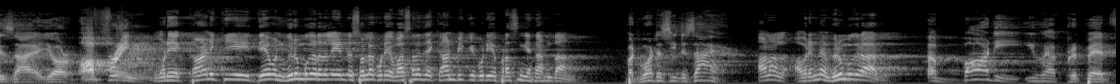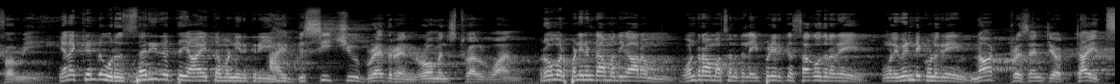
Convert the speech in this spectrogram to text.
desire your offering உங்களுடைய காணிக்கையை தேவன் விரும்புகிறதில்லை என்று சொல்லக்கூடிய வசனத்தை காண்பிக்கக்கூடிய பிரசங்கியார் நான் தான். But what is he desire ஆனால் அவர் என்ன விரும்புகிறார்? A body you have prepared for me. எனக்கென்று ஒரு சரீரத்தை ஆயத்தம் பண்ணியிருக்கிறீர் I beseech you, brethren, Romans 12:1, ரோமர் பன்னிரெண்டாம் அதிகாரம் ஒன்றாம் வசனத்தில் இப்படி இருக்க சகோதரரே உங்களை வேண்டிக் கொள்கிறேன் not present your tithes,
